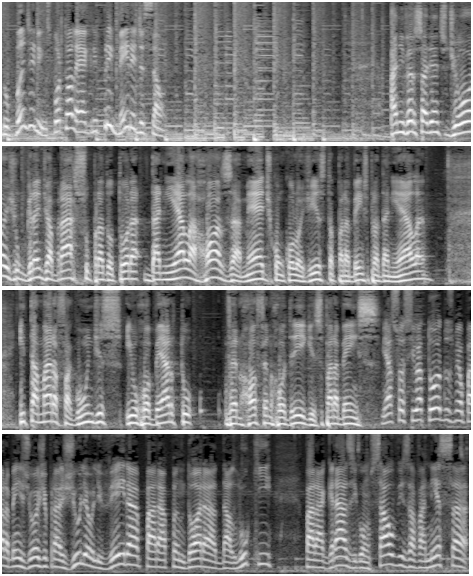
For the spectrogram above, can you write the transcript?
No Band News Porto Alegre, primeira edição. Aniversariantes de hoje, um grande abraço para a doutora Daniela Rosa, médico oncologista, parabéns para Daniela. Itamara Fagundes e o Roberto Venhofen Rodrigues, parabéns. Me associo a todos, meu parabéns de hoje para Júlia Oliveira, para a Pandora Daluque, para a Grazi Gonçalves, a Vanessa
